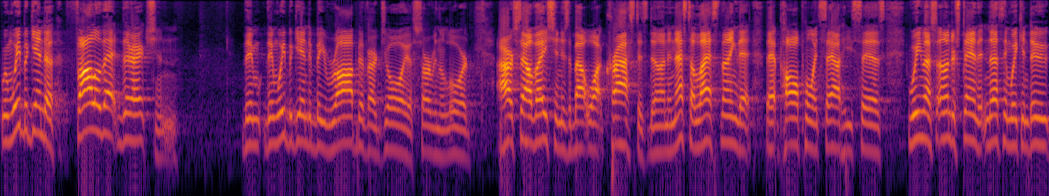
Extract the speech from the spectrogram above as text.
when we begin to follow that direction, then, then we begin to be robbed of our joy of serving the Lord. Our salvation is about what Christ has done. And that's the last thing that, that Paul points out. He says, We must understand that nothing we can do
